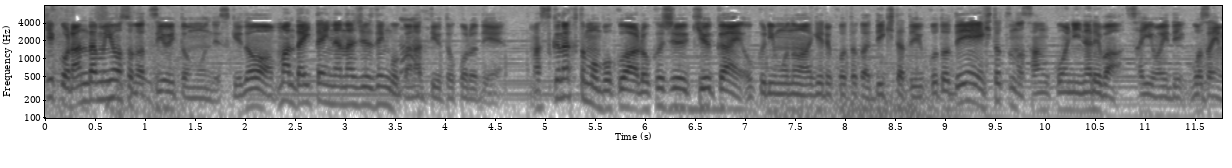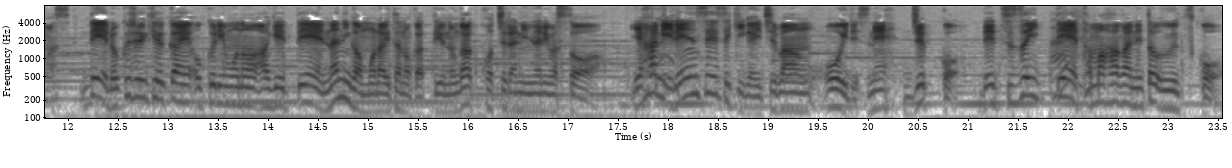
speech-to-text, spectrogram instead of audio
結構ランダム要素が強いと思うんですけどまあ大体70前後かなっていうところで。まあ、少なくとも僕は69回贈り物をあげることができたということで一つの参考になれば幸いでございます。で69回贈り物をあげて何がもらえたのかっていうのがこちらになりますとやはり連成績が一番多いですね。10個。で続いて玉鋼とウーツコ。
